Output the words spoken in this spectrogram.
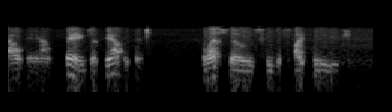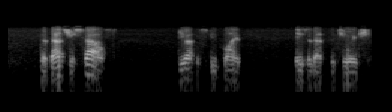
out and out say just the opposite. Bless those who despitefully use you if that's your spouse, you have to speak life into that situation.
